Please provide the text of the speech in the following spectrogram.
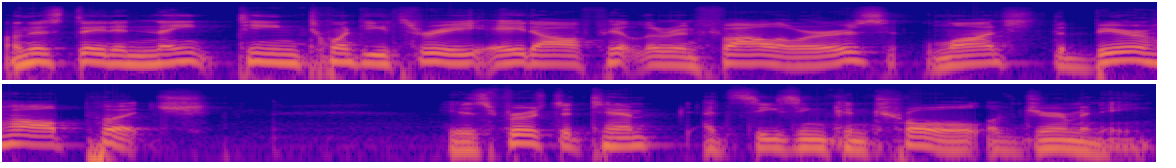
On this date in 1923, Adolf Hitler and followers launched the Beer Hall Putsch, his first attempt at seizing control of Germany.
